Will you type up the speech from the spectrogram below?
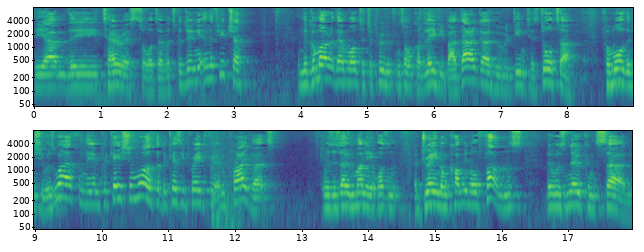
the, um, the terrorists or whatever for doing it in the future? And the Gemara then wanted to prove it from someone called Levi Bar who redeemed his daughter for more than she was worth. And the implication was that because he prayed for it in private, it was his own money, it wasn't a drain on communal funds, there was no concern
